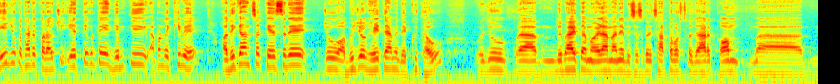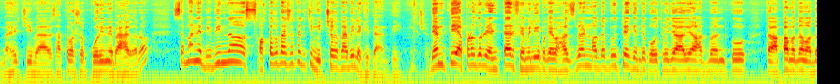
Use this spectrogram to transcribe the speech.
ଏଇ ଯେଉଁ କଥାଟା କରାହେଉଛି ଏତେ ଗୋଟେ ଯେମିତି ଆପଣ ଦେଖିବେ ଅଧିକାଂଶ କେସ୍ରେ ଯେଉଁ ଅଭିଯୋଗ ହେଇଥାଏ ଆମେ ଦେଖୁଥାଉ जो बिवाहिता महिला मैंने विशेषकर सात वर्ष जार कम सात वर्ष ने बाहागर से विभिन्न सतकता सहित किसी मिछ कथा भी लिखि था जमी आप एंटायर फैमिली पकड़े हजबैंड मद पीथे कि कहते हैं आगे हजबैंड को बापा मद मद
